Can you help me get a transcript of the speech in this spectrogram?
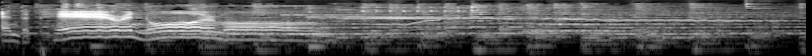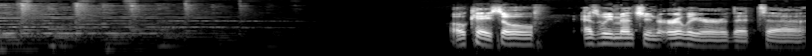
and the paranormal. Okay, so as we mentioned earlier, that uh,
